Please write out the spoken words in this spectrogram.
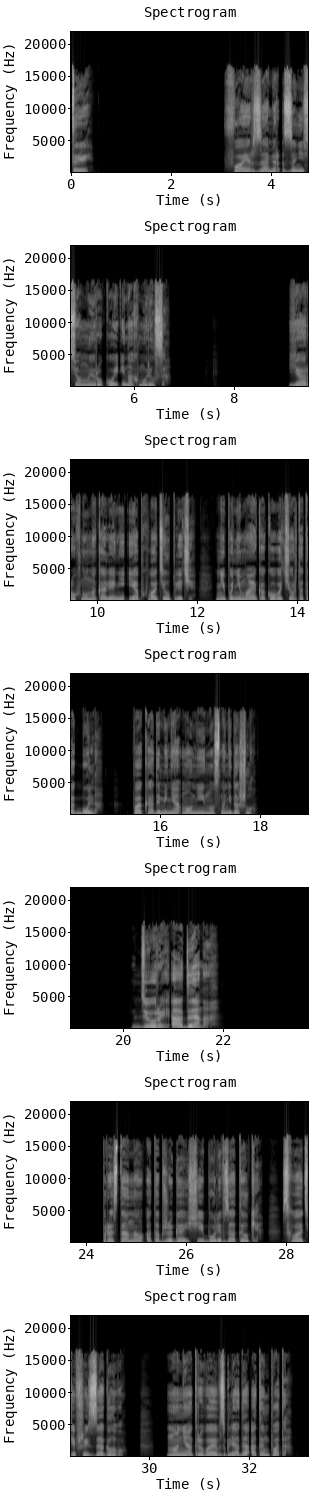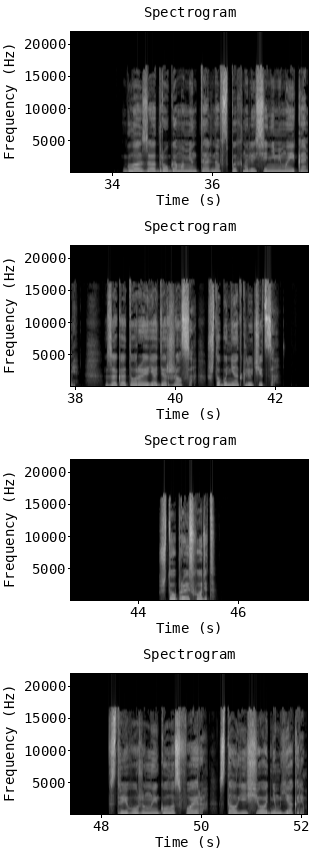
«Ты!» Фаер замер с занесенной рукой и нахмурился. Я рухнул на колени и обхватил плечи, не понимая, какого чёрта так больно, пока до меня молниеносно не дошло. «Дюрей, Адена!» Простонал от обжигающей боли в затылке, схватившись за голову, но не отрывая взгляда от эмпата. Глаза друга моментально вспыхнули синими маяками, за которое я держался, чтобы не отключиться. «Что происходит?» Встревоженный голос Файра стал еще одним якорем.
